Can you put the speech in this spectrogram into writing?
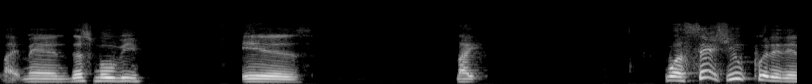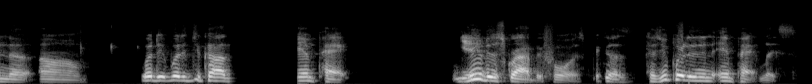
Like, man, this movie is like well, since you put it in the um what did what did you call it? impact? Yeah. You describe it for us because because you put it in the impact list.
